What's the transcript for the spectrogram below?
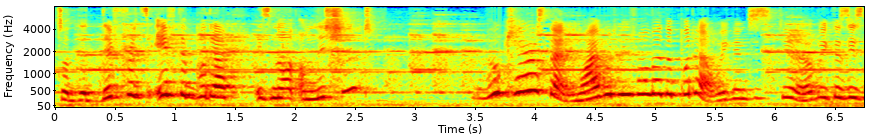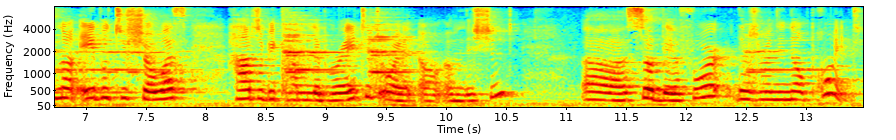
so the difference, if the Buddha is not omniscient, who cares then? Why would we follow the Buddha? We can just, you know, because he's not able to show us how to become liberated or, omniscient. Uh, so therefore, there's really no point.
